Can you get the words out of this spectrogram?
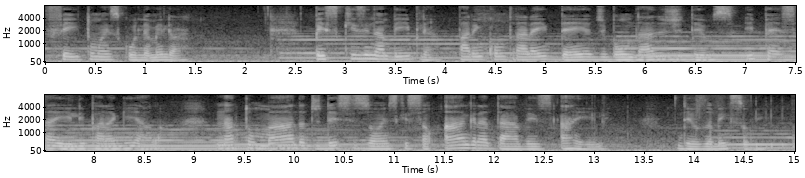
feito uma escolha melhor. Pesquise na Bíblia para encontrar a ideia de bondade de Deus e peça a Ele para guiá-la na tomada de decisões que são agradáveis a Ele. Deus abençoe.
